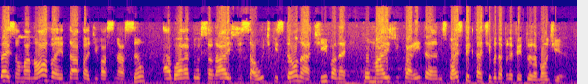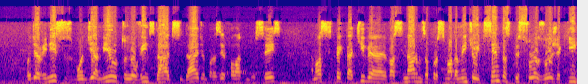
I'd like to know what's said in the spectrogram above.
Dyson, uma nova etapa de vacinação, agora profissionais de saúde que estão na ativa, né, com mais de 40 anos. Qual a expectativa da Prefeitura? Bom dia. Bom dia, Vinícius. Bom dia, Milton e ouvintes da Rádio Cidade. É um prazer falar com vocês. A nossa expectativa é vacinarmos aproximadamente 800 pessoas hoje aqui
